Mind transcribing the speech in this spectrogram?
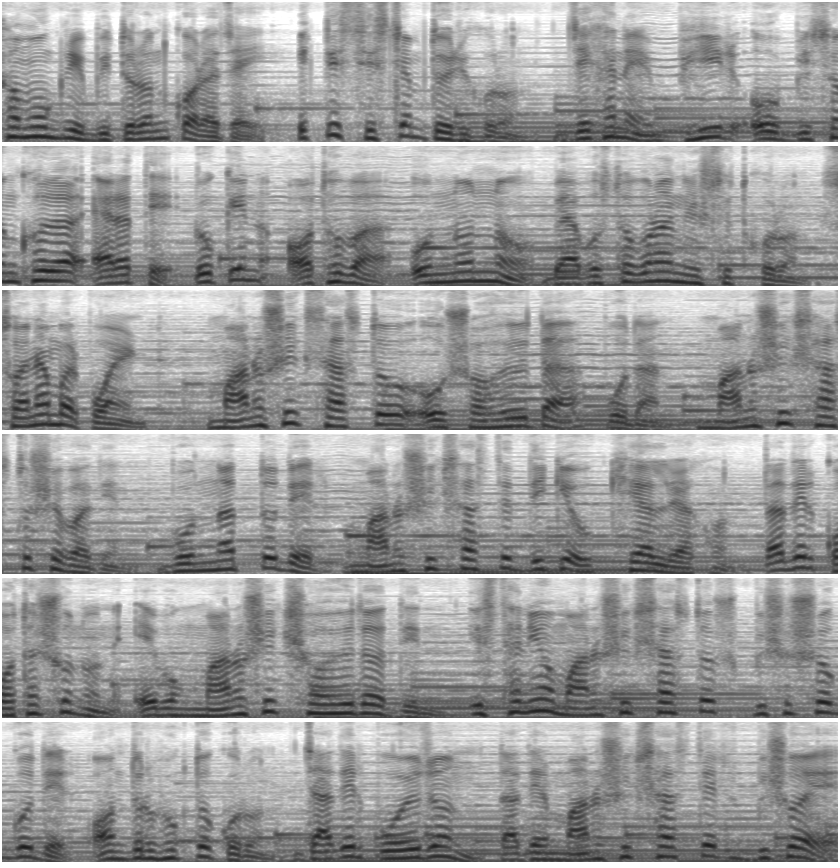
সামগ্রী বিতরণ করা যায়। একটি সিস্টেম তৈরি করুন, যেখানে ভিড় ও বিশৃঙ্খলা এড়াতে টোকেন অথবা অন্যান্য ব্যবস্থাপনা নিশ্চিত করুন। ছয় নম্বর পয়েন্ট মানসিক স্বাস্থ্য ও সহায়তা প্রদান। মানসিক স্বাস্থ্য সেবা দিন। বন্যাত্মদের মানসিক স্বাস্থ্যের দিকেও খেয়াল রাখুন। তাদের কথা শুনুন এবং মানসিক সহায়তা দিন। স্থানীয় মানসিক স্বাস্থ্য বিশেষজ্ঞদের অন্তর্ভুক্ত করুন। যাদের প্রয়োজন, তাদের মানসিক স্বাস্থ্যের বিষয়ে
